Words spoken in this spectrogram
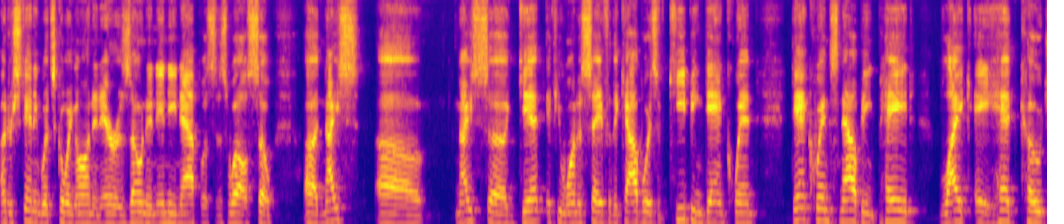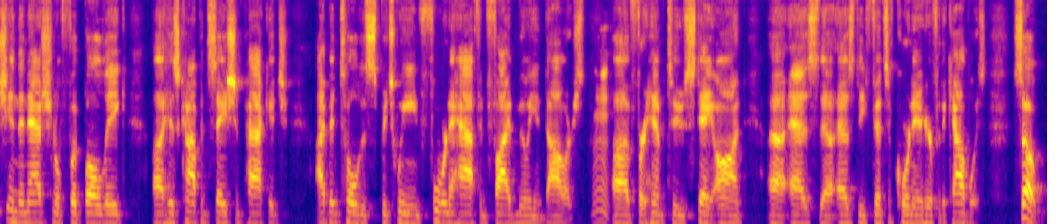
understanding what's going on in Arizona and Indianapolis as well. So, uh, nice, uh, nice uh, get if you want to say for the Cowboys of keeping Dan Quinn. Dan Quinn's now being paid like a head coach in the National Football League. Uh, his compensation package, I've been told, is between four and a half and five million dollars mm. uh, for him to stay on uh, as the as defensive coordinator here for the Cowboys. So,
